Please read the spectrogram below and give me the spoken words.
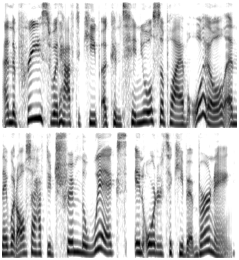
And the priests would have to keep a continual supply of oil, and they would also have to trim the wicks in order to keep it burning.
